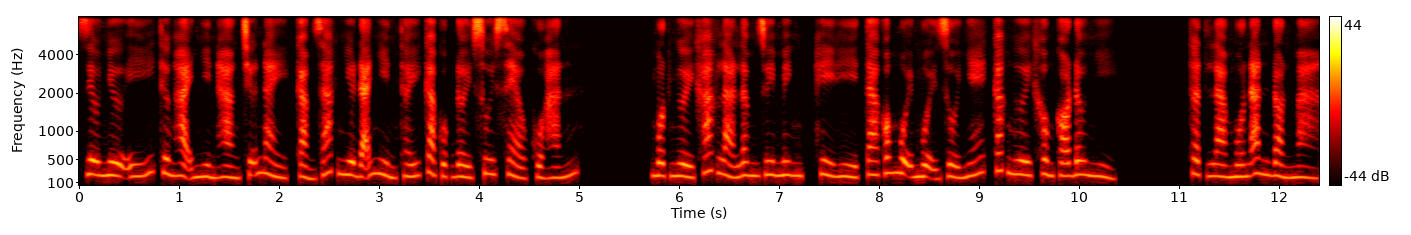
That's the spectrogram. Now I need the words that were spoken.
Diêu như ý thương hại nhìn hàng chữ này, cảm giác như đã nhìn thấy cả cuộc đời xui xẻo của hắn. Một người khác là Lâm Duy Minh, hì hì ta có muội muội rồi nhé, các ngươi không có đâu nhỉ. Thật là muốn ăn đòn mà.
